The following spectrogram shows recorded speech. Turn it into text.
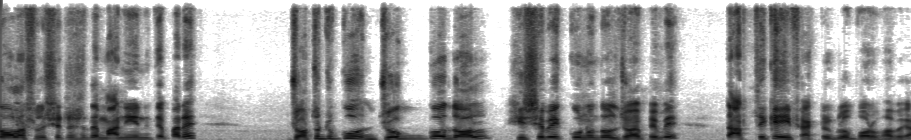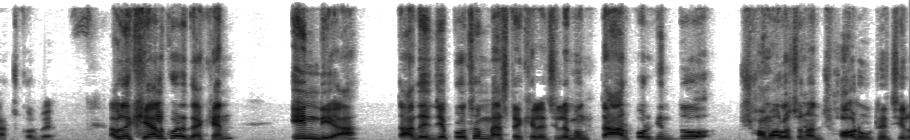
দল আসলে সেটার সাথে মানিয়ে নিতে পারে, যতটুকু যোগ্য দল হিসেবে কোনো দল জয় পেবে, তার থেকে এই ফ্যাক্টরগুলো বড়ভাবে কাজ করবে। আপনি খেয়াল করে দেখেন ইন্ডিয়া তাদের যে প্রথম ম্যাচটা খেলেছিল এবং তারপর কিন্তু সমালোচনা ঝড় উঠেছিল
